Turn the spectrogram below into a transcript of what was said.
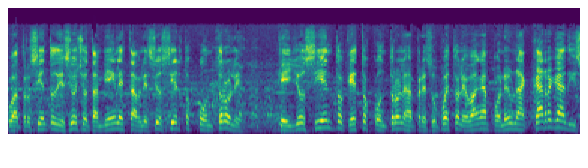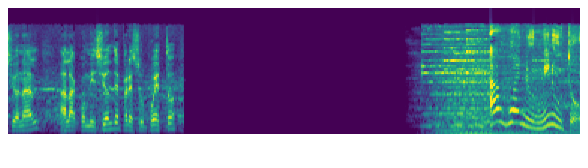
418, eh, también le estableció ciertos controles que yo siento que estos controles al presupuesto le van a poner una carga adicional a la Comisión de Presupuesto. en un minuto.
